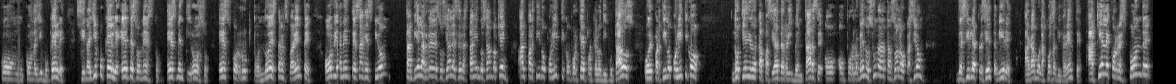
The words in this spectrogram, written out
con, con Nayib Bukele. Si Nayib Bukele es deshonesto, es mentiroso, es corrupto, no es transparente, obviamente esa gestión también las redes sociales se la están endosando a quién? Al partido político. ¿Por qué? Porque los diputados o el partido político no tienen la capacidad de reinventarse o, o por lo menos una tan sola ocasión decirle al presidente, mire, hagamos las cosas diferentes. ¿A quién le corresponde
